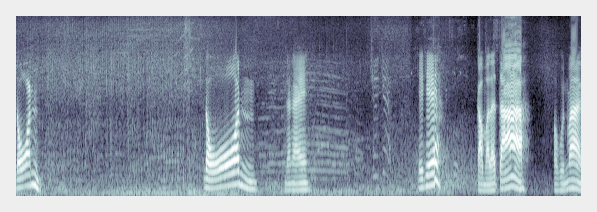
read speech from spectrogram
โดน โดน ยังไง เคเค กลับมาแล้วจ้า ขอบคุณมาก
